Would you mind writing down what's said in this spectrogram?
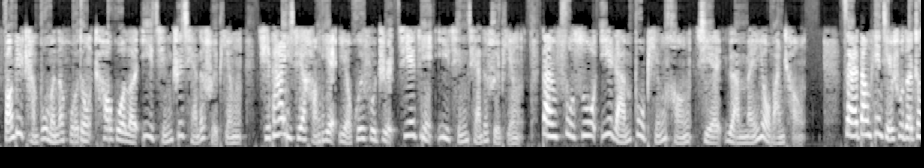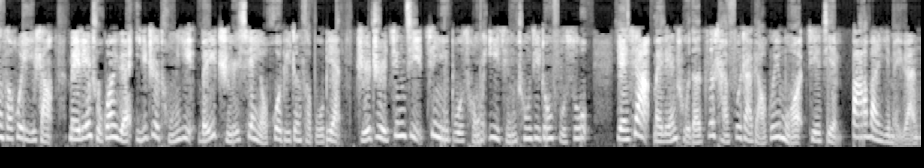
房地产部门的活动超过了疫情之前的水平，其他一些行业也恢复至接近疫情前的水平，但复苏依然不平衡且远没有完成。在当天结束的政策会议上，美联储官员一致同意维持现有货币政策不变，直至经济进一步从疫情冲击中复苏。眼下，美联储的资产负债表规模接近八万亿美元。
